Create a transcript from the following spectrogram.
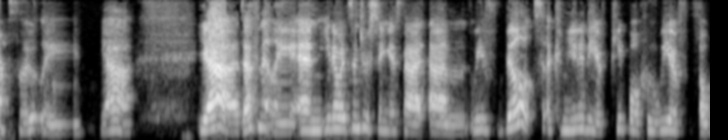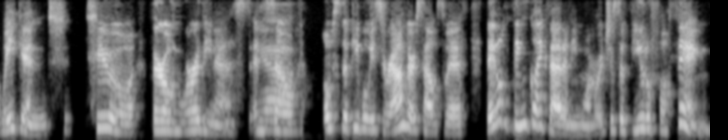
Absolutely. Yeah. Yeah definitely. And you know what's interesting is that um, we've built a community of people who we have awakened to their own worthiness. And yeah. so most of the people we surround ourselves with they don't think like that anymore which is a beautiful thing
